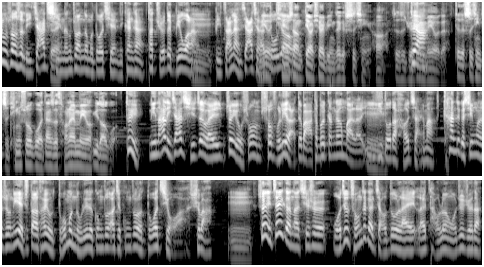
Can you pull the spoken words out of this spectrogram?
就算是李佳琦能赚那么多钱，你看看他绝对比我俩，比咱俩加起来都要。天上掉馅饼这个事情哈，这是绝对没有的。这个事情只听说过，但是从来没有遇到过。对你拿李佳琦这来最有说说服力了，对吧？他不是刚刚买了一亿多的豪宅嘛？看这个新闻的时候，你也知道他有多么努力的工作，而且工作了多久啊，是吧？嗯，所以这个呢，其实我就从这个角度来来讨论，我就觉得，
